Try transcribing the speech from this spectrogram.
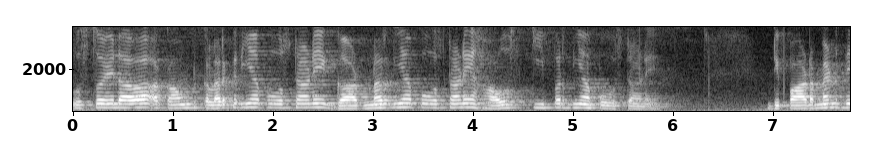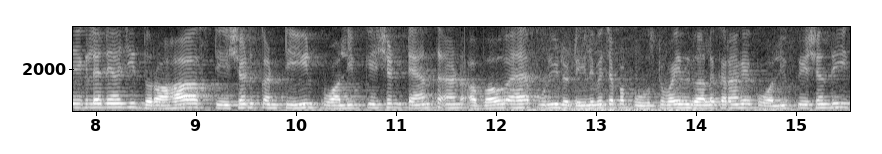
ਉਸ ਤੋਂ ਇਲਾਵਾ ਅਕਾਊਂਟ ਕਲਰਕ ਦੀਆਂ ਪੋਸਟਾਂ ਨੇ। ਗਾਰਡਨਰ ਦੀਆਂ ਪੋਸਟਾਂ ਨੇ। ਹਾਊਸ ਕੀਪਰ ਦੀਆਂ ਪੋਸਟਾਂ ਨੇ। ਡਿਪਾਰਟਮੈਂਟ ਦੇਖ ਲੈਂਦੇ ਆ ਜੀ, Doraha station canteen qualification 10th and above ਹੈ, ਪੂਰੀ ਡਿਟੇਲ ਵਿੱਚ ਆਪਾਂ ਪੋਸਟ ਵਾਈਜ਼ ਗੱਲ ਕਰਾਂਗੇ ਕੁਆਲੀਫਿਕੇਸ਼ਨ ਦੀ।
